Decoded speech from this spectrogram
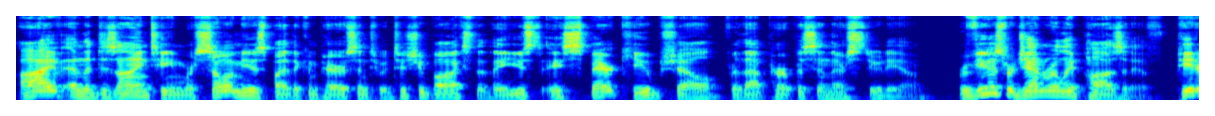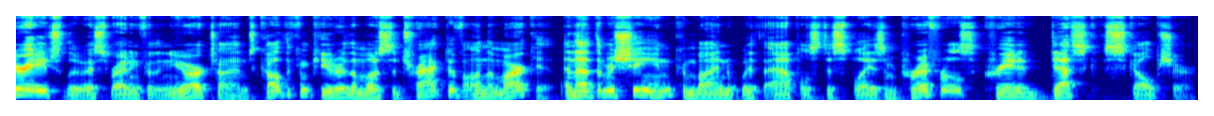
Ive and the design team were so amused by the comparison to a tissue box that they used a spare cube shell for that purpose in their studio. Reviews were generally positive. Peter H. Lewis, writing for the New York Times, called the computer the most attractive on the market, and that the machine, combined with Apple's displays and peripherals, created desk sculpture.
